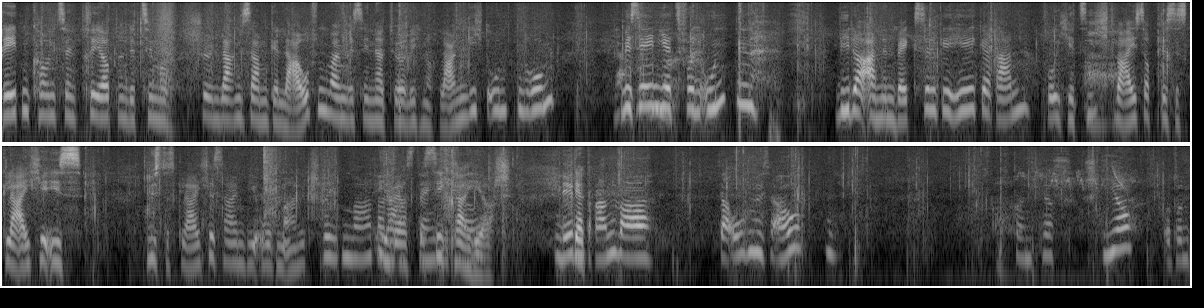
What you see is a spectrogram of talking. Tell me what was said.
Reden konzentriert und jetzt sind wir schön langsam gelaufen, weil wir sind natürlich noch lang nicht unten rum. Wir sehen jetzt von unten wieder an ein Wechselgehege ran, wo ich jetzt nicht weiß, ob das das gleiche ist. Müsste das gleiche sein, wie oben angeschrieben war. Dann Ja, wäre es der Sickerhirsch. Nebendran war, da oben ist auch ein Hirschstier oder ein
